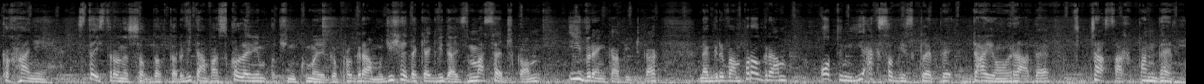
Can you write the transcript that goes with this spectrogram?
kochani, z tej strony Shop Doktor. Witam Was w kolejnym odcinku mojego programu. Dzisiaj, tak jak widać, z maseczką i w rękawiczkach nagrywam program o tym, jak sobie sklepy dają radę w czasach pandemii.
